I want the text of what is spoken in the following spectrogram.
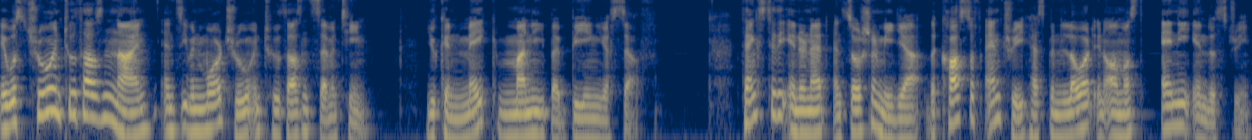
It was true in 2009 and it's even more true in 2017. You can make money by being yourself. Thanks to the internet and social media, the cost of entry has been lowered in almost any industry.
